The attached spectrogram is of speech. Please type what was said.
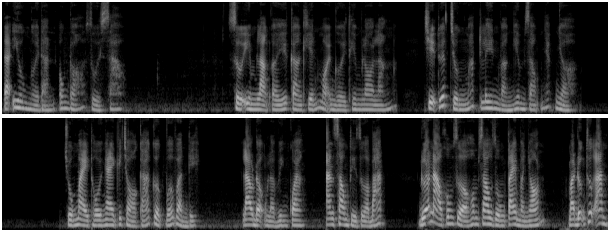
đã yêu người đàn ông đó rồi sao? Sự im lặng ấy càng khiến mọi người thêm lo lắng. Chị Tuyết trừng mắt lên và nghiêm giọng nhắc nhở. Chúng mày thôi ngay cái trò cá cược vớ vẩn đi. Lao động là vinh quang. Ăn xong thì rửa bát. Đứa nào không rửa hôm sau dùng tay mà nhón. Mà đựng thức ăn.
